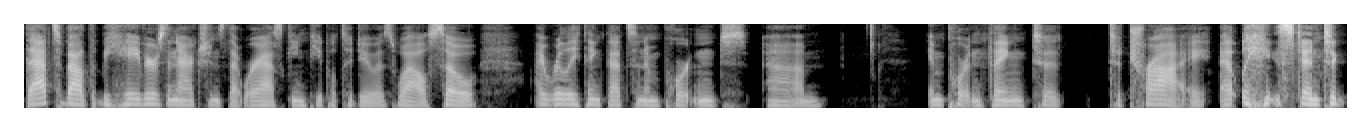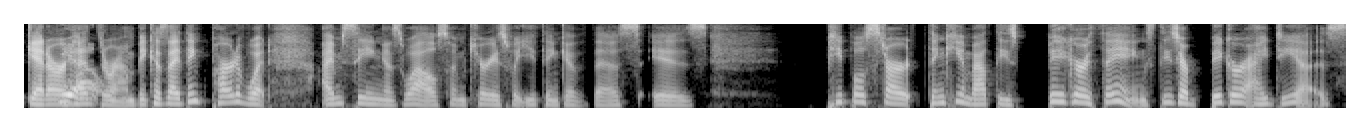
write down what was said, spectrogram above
That's about the behaviors and actions that we're asking people to do as well. So I really think that's an important um, important thing to to try at least and to get our yeah. heads around because I think part of what I'm seeing as well. So I'm curious what you think of this is people start thinking about these bigger things. These are bigger ideas.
